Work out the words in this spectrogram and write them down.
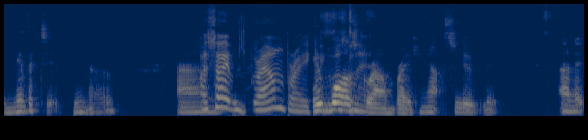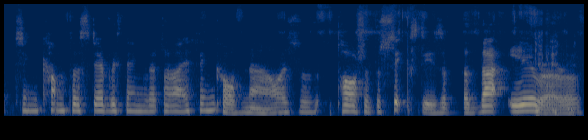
innovative, you know. And I um, say it was groundbreaking. It was it? groundbreaking, absolutely. And it encompassed everything that I think of now as part of the 60s, of, of that era of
